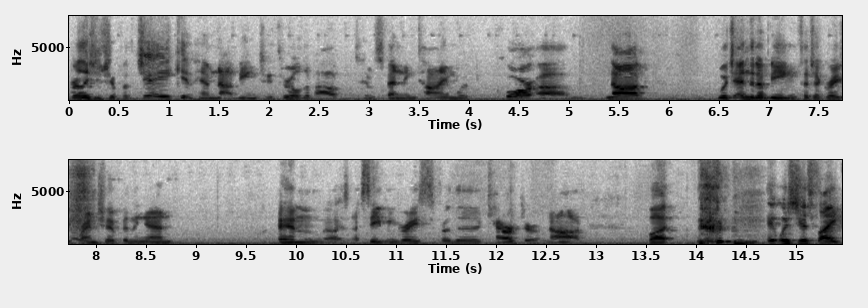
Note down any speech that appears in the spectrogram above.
relationship with Jake and him not being too thrilled about him spending time with Quar um, Nog, which ended up being such a great friendship in the end, and a, saving grace for the character of Nog. But it was just like,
